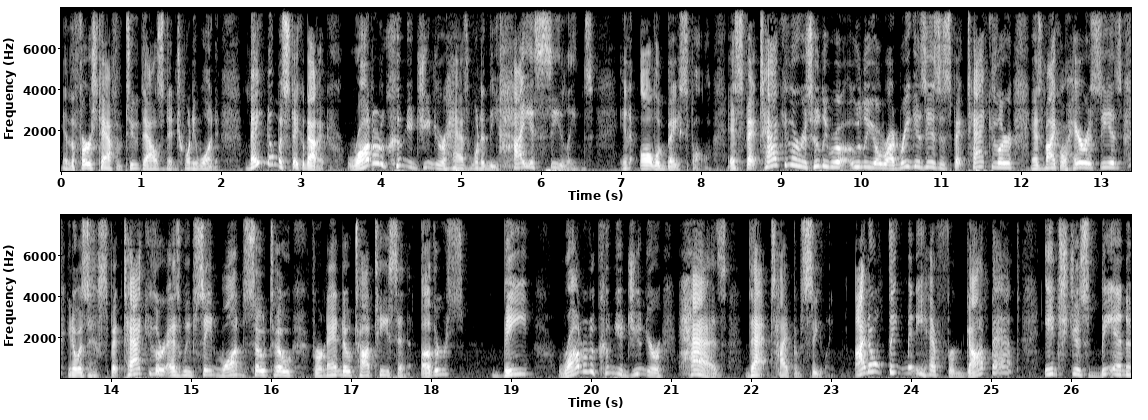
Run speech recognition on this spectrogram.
in the first half of 2021, make no mistake about it, Ronald Acuna Jr. has one of the highest ceilings in all of baseball. As spectacular as Julio, Rodriguez is, as spectacular as Michael Harris is, you know, as spectacular as we've seen Juan Soto, Fernando Tatis, and others be, Ronald Acuna Jr. has that type of ceiling. I don't think many have forgot that. It's just been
